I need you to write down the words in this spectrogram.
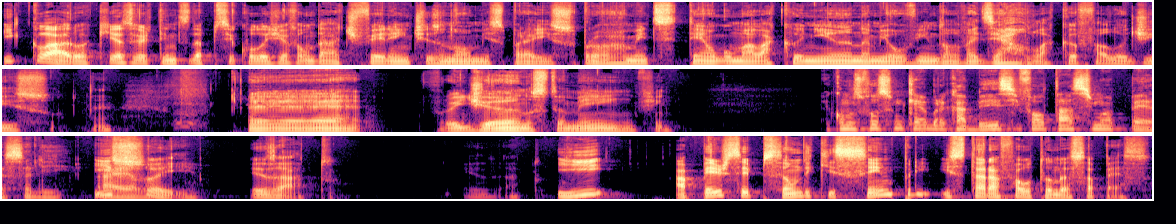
E claro, aqui as vertentes da psicologia vão dar diferentes nomes para isso. Provavelmente se tem alguma lacaniana me ouvindo, ela vai dizer: "Ah, o Lacan falou disso". É, freudianos também, enfim. É como se fosse um quebra-cabeça e faltasse uma peça ali. Isso ela. aí, exato. exato. E a percepção de que sempre estará faltando essa peça.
